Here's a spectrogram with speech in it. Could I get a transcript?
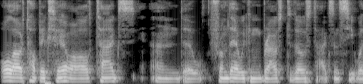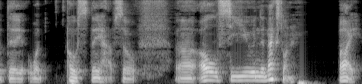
all our topics here, all tags, and uh, from there we can browse to those tags and see what they what posts they have. So uh, I'll see you in the next one. Bye.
